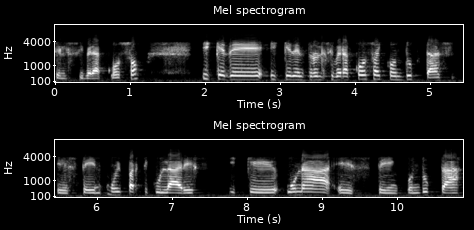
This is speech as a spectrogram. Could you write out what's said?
el ciberacoso? Y que de y que dentro del ciberacoso hay conductas este muy particulares y que una este conducta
